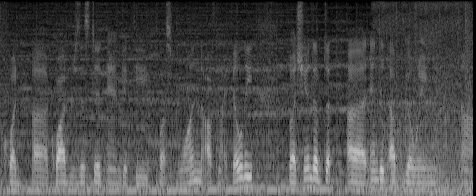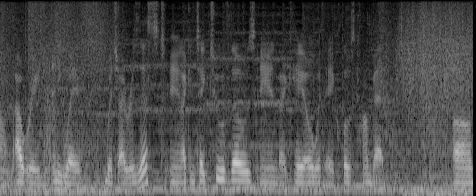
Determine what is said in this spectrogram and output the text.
quad, uh, quad resist it and get the plus one off my ability. But she ended up, uh, ended up going um, Outrage anyway, which I resist, and I can take two of those and I KO with a close combat. Um,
